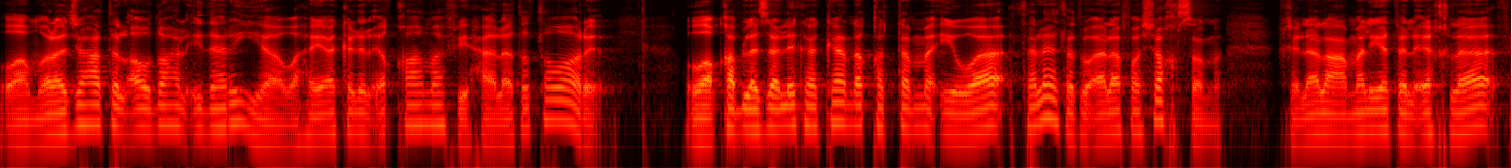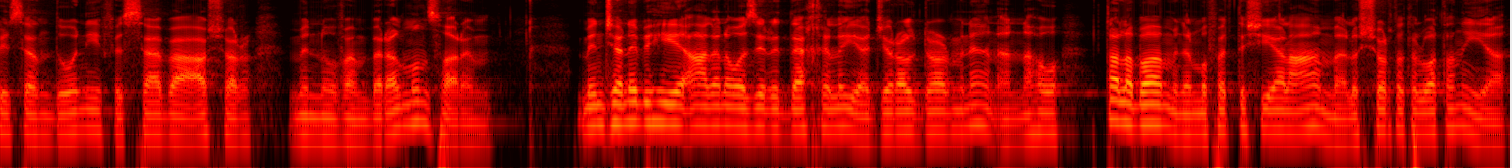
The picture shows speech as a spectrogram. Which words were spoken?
ومراجعة الأوضاع الإدارية وهياكل الإقامة في حالات الطوارئ. وقبل ذلك كان قد تم إيواء ثلاثة آلاف شخص خلال عملية الإخلاء في سان دوني في السابع عشر من نوفمبر المنصرم. من جانبه أعلن وزير الداخلية جيرالد دارمنان أنه طلب من المفتشية العامة للشرطة الوطنية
